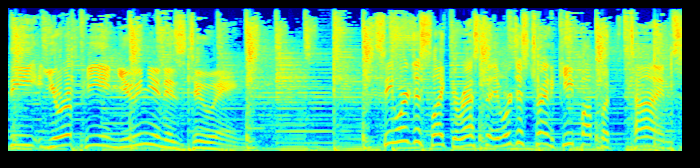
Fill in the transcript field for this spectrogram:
the European Union is doing. See, we're just like the rest of it. We're just trying to keep up with the times.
